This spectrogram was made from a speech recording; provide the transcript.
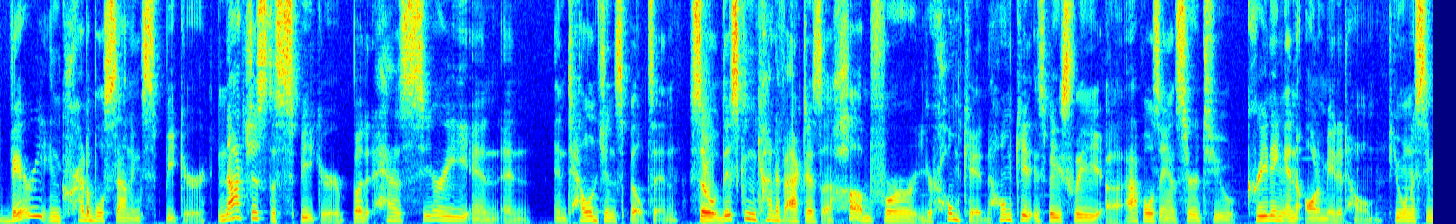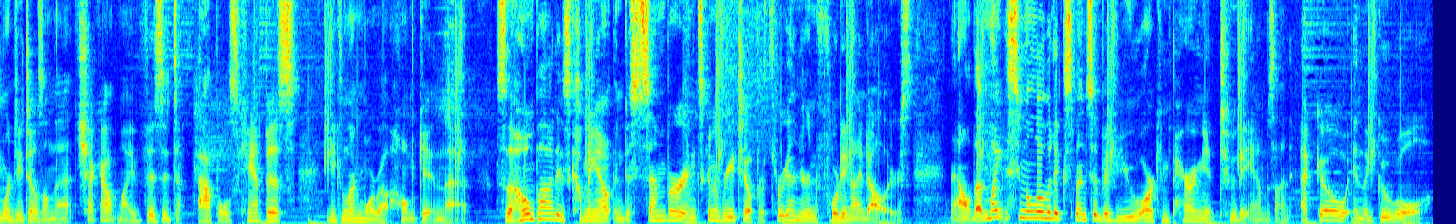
very incredible sounding speaker. Not just a speaker, but it has Siri and, and intelligence built in. So this can kind of act as a hub for your HomeKit. HomeKit is basically uh, Apple's answer to creating an automated home. If you want to see more details on that, check out my visit to Apple's campus. You can learn more about HomeKit in that. So the HomePod is coming out in December and it's going to retail for $349. Now that might seem a little bit expensive if you are comparing it to the Amazon Echo and the Google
